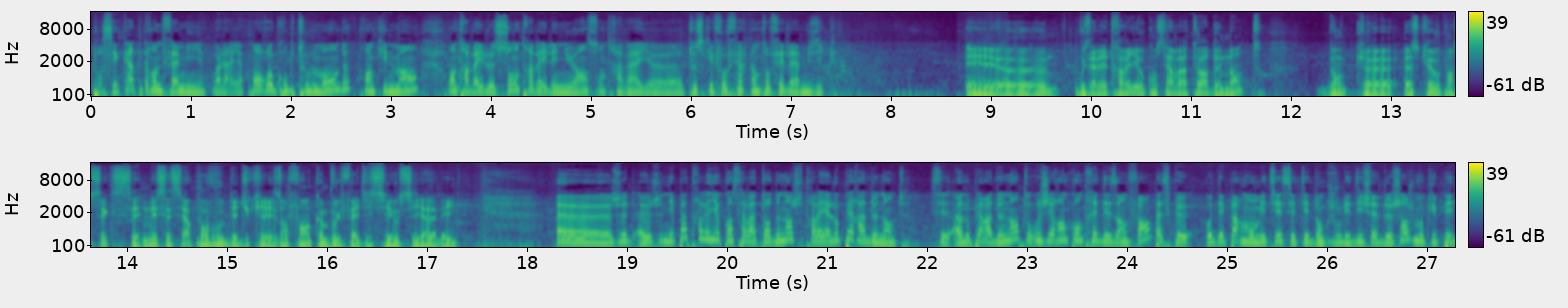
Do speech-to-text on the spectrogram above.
pour ces quatre grandes familles. Voilà. Et après, on regroupe tout le monde tranquillement. On travaille le son, on travaille les nuances, on travaille euh, tout ce qu'il faut faire quand on fait de la musique. Et euh, vous avez travaillé au conservatoire de Nantes. Donc, est-ce que vous pensez que c'est nécessaire pour vous d'éduquer les enfants comme vous le faites ici aussi à l'abbaye? Je n'ai pas travaillé au conservatoire de Nantes, j'ai travaillé à l'opéra de Nantes à l'Opéra de Nantes où j'ai rencontré des enfants parce que au départ mon métier c'était donc je vous l'ai dit chef de chant, je m'occupais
